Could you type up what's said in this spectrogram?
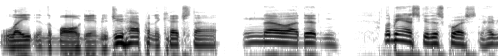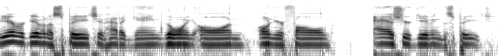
late in the ball game. Did you happen to catch that? No, I didn't. Let me ask you this question: Have you ever given a speech and had a game going on on your phone as you're giving the speech?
